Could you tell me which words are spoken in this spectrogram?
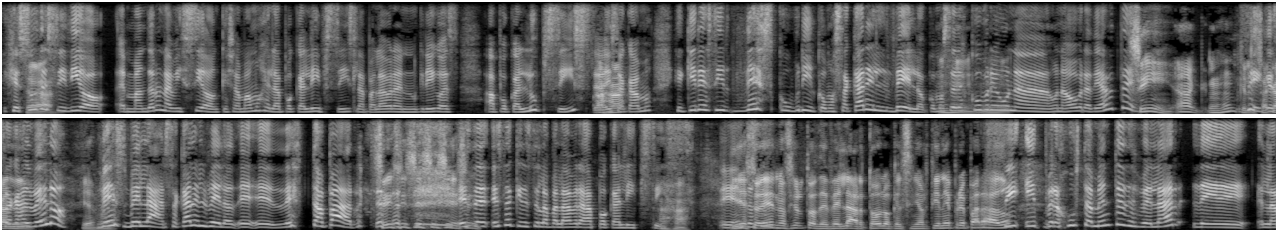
Jesús Claro. decidió eh, mandar una visión que llamamos el apocalipsis, la palabra en griego es apocalipsis, de ahí Ajá. sacamos, que quiere decir descubrir, como sacar el velo, como se descubre una, una obra de arte. Sí, ah, que Sí, que el velo, desvelar, sacar el velo, eh, eh, destapar. Sí, sí, sí, sí, sí, sí. Esa, esa quiere decir la palabra apocalipsis. Ajá. Eh, y eso es, ¿no es cierto?, desvelar todo lo que el Señor tiene preparado. Sí, y- pero justamente desvelar de la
